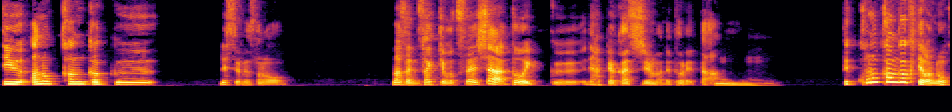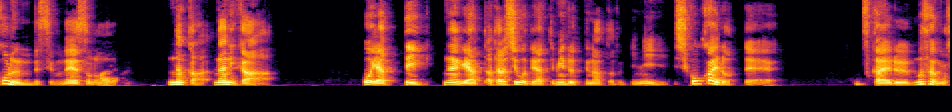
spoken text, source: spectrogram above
ていう、あの感覚ですよね。その、まさにさっきお伝えした TOEIC で880まで取れた。うんで、この感覚っては残るんですよね。その、はいなんか何かをやってい、なんかや新しいことやってみるってなった時に、思考回路って使える、まさにもう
